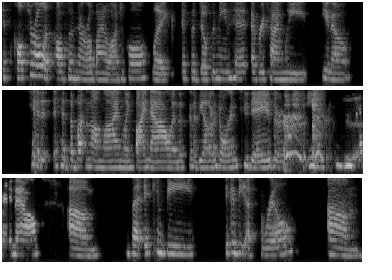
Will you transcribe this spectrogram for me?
it's cultural it's also neurobiological like it's a dopamine hit every time we you know hit it, hit the button online like buy now and it's going to be at our door in two days or even now um, but it can be it can be a thrill um,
